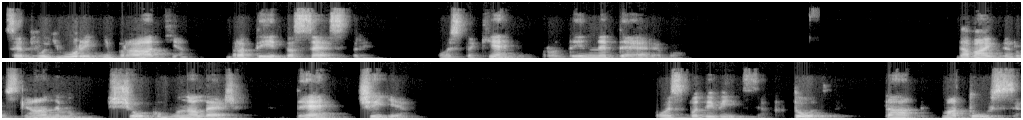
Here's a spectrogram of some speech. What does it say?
це двоюрідні браття, брати та сестри. Ось таке родинне дерево. Давайте розглянемо, що кому належить, де чи є. Ось подивіться, хто це? Так, матуся.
